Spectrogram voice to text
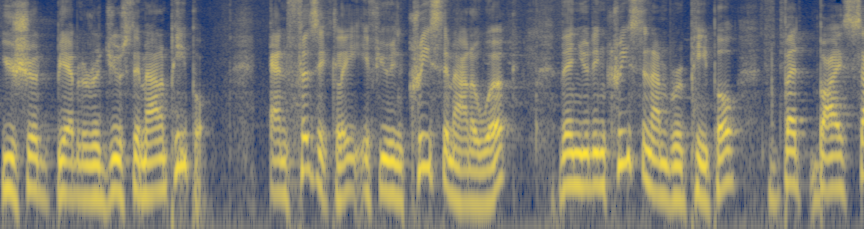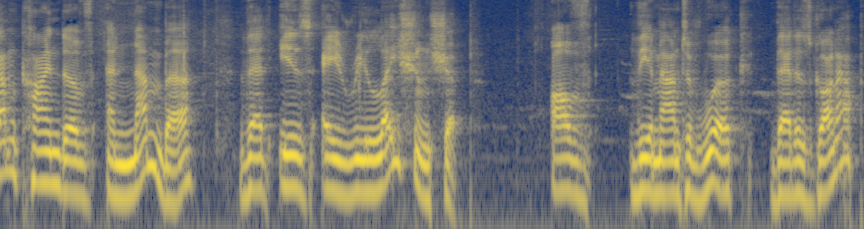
you should be able to reduce the amount of people. And physically, if you increase the amount of work, then you'd increase the number of people, but by some kind of a number that is a relationship of the amount of work that has gone up.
